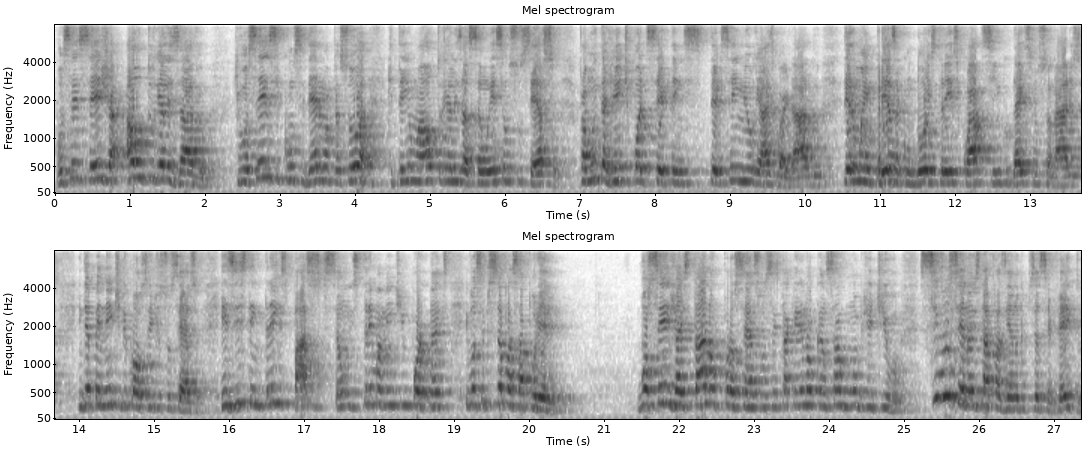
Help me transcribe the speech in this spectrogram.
você seja autorrealizável que você se considere uma pessoa que tem uma autorrealização, esse é o sucesso. Para muita gente pode ser ter, ter 100 mil reais guardado, ter uma empresa com 2, 3, 4, 5, 10 funcionários, independente de qual seja o sucesso. Existem três passos que são extremamente importantes e você precisa passar por ele. Você já está no processo, você está querendo alcançar algum objetivo. Se você não está fazendo o que precisa ser feito,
